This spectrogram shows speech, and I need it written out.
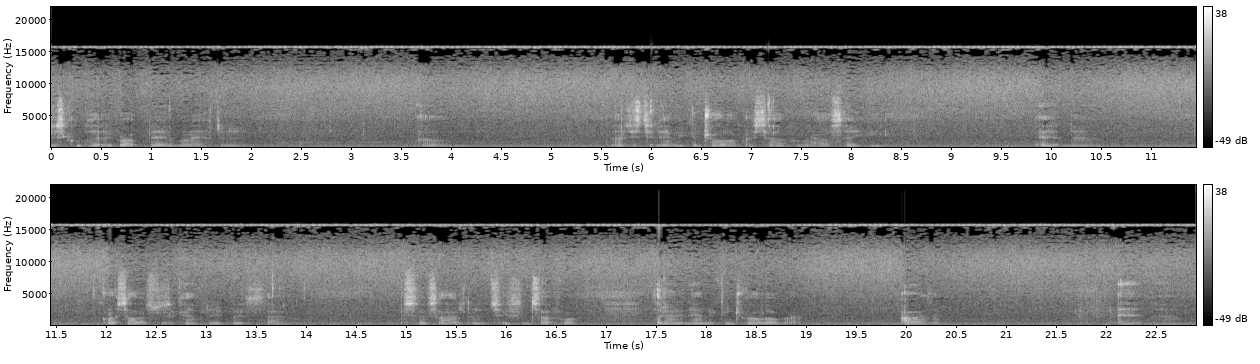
just completely broke down one afternoon. Um, I just didn't have any control of myself or what I was thinking. And uh, of course, all this was accompanied with uh, suicidal tendencies and so forth that I didn't have any control over either. And um,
